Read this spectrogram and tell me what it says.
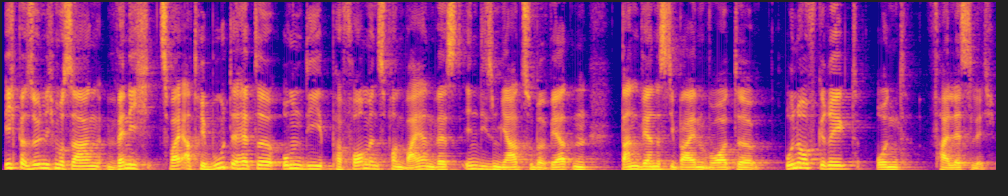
Ich persönlich muss sagen, wenn ich zwei Attribute hätte, um die Performance von Weyerinvest in diesem Jahr zu bewerten, dann wären es die beiden Worte unaufgeregt und verlässlich.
